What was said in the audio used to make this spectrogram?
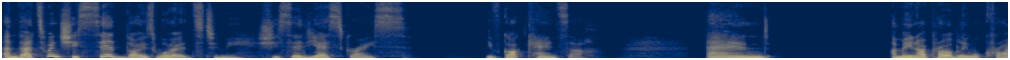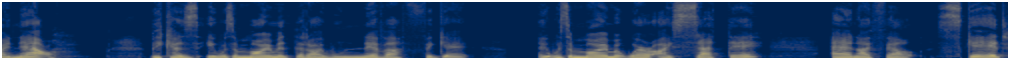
and that's when she said those words to me. She said, Yes, Grace, you've got cancer. And I mean, I probably will cry now because it was a moment that I will never forget. It was a moment where I sat there and I felt scared.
